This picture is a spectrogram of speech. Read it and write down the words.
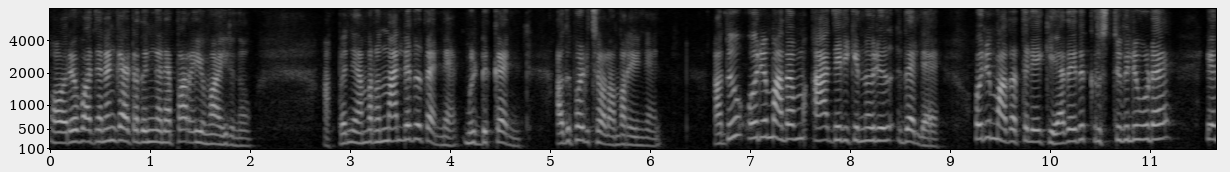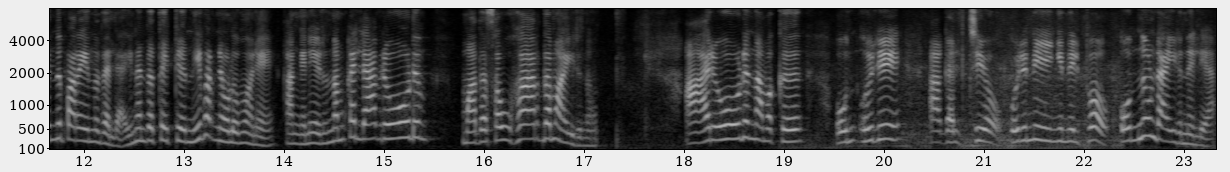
ഓരോ വചനം കേട്ടത് ഇങ്ങനെ പറയുമായിരുന്നു. അപ്പം ഞാൻ പറഞ്ഞു നല്ലത് തന്നെ മിടുക്കൻ. അത് പഠിച്ചോളാൻ പറയും ഞാൻ. അത് ഒരു മതം ആചരിക്കുന്ന ഒരു ഇതല്ലേ? ഒരു മതത്തിലേക്ക് അതായത് ക്രിസ്തുവിലൂടെ എന്ന് പറയുന്നതല്ല. ഇതിനെന്താ തെറ്റ്? നീ പറഞ്ഞോളൂ മോനെ. അങ്ങനെയായിരുന്നു. നമുക്ക് എല്ലാവരോടും മതസൗഹാർദ്ദമായിരുന്നു. ആരോടും നമുക്ക് ഒരു അകൽച്ചയോ ഒരു നീങ്ങി നിൽപ്പോ ഒന്നും ഉണ്ടായിരുന്നില്ല.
